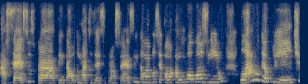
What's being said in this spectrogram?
acessos para tentar automatizar esse processo. Então, é você colocar um robozinho lá no teu cliente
